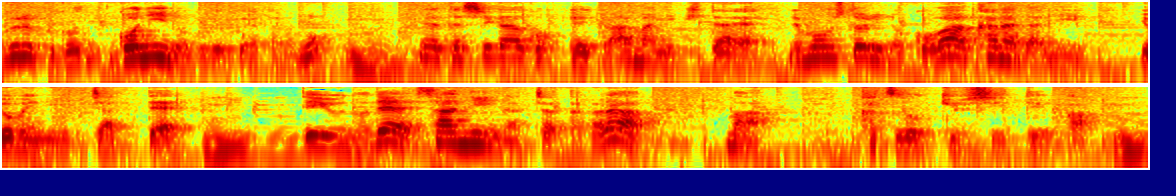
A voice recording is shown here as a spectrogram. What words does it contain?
グループ 5, 5人のグループやったのね。うん。で私がご、えー、と奄美に来たでもう一人の子はカナダに嫁に行っちゃってうんっていうので3人になっちゃったからまあ活動休止っていうか、うんっ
